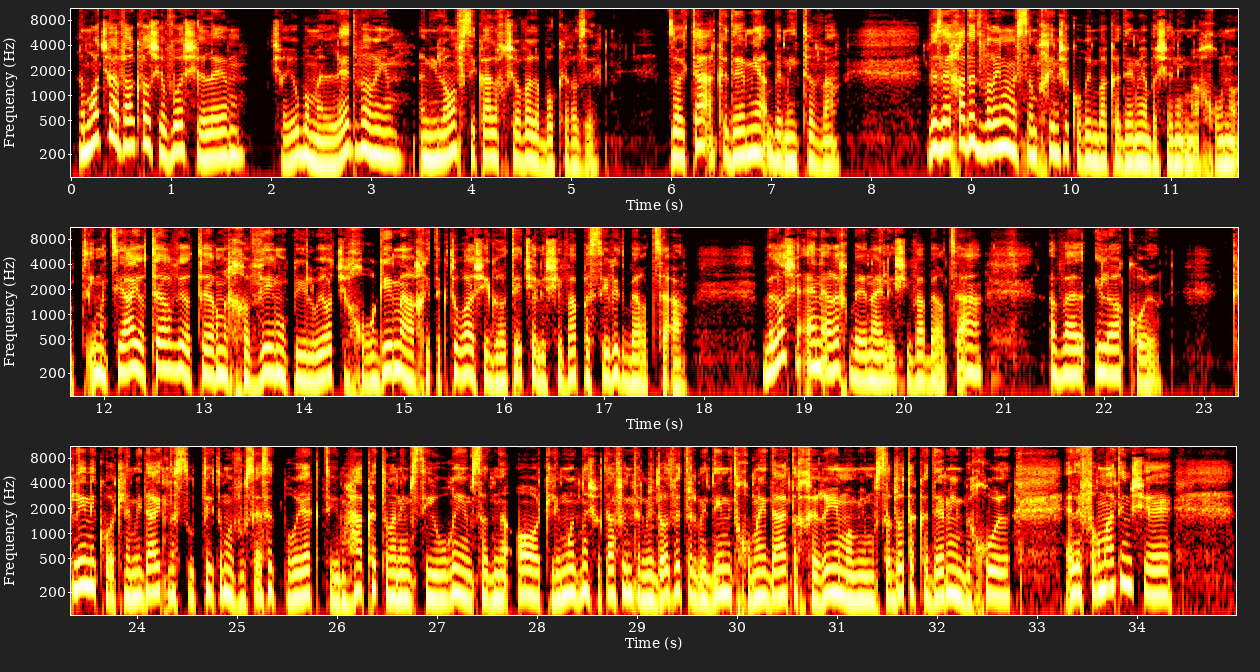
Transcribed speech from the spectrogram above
למרות שעבר כבר שבוע שלם, שהיו בו מלא דברים, אני לא מפסיקה לחשוב על הבוקר הזה. זו הייתה אקדמיה במיטבה. וזה אחד הדברים המשמחים שקורים באקדמיה בשנים האחרונות. היא מציעה יותר ויותר מרחבים ופעילויות שחורגים מהארכיטקטורה השגרתית של ישיבה פסיבית בהרצאה. ולא שאין ערך בעיניי לישיבה בהרצאה, אבל היא לא הכל. קליניקות, למידה התנסותית ומבוססת פרויקטים, האקתונים, סיורים, סדנאות, לימוד משותף עם תלמידות ותלמידים מתחומי דעת אחרים או ממוסדות אקדמיים בחו"ל, אלה פורמטים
